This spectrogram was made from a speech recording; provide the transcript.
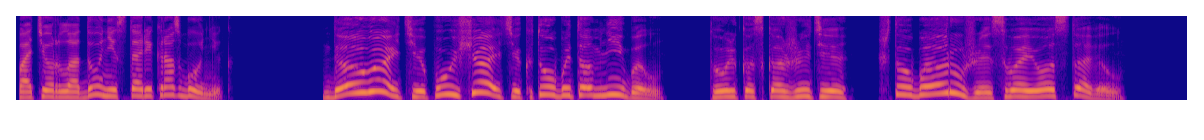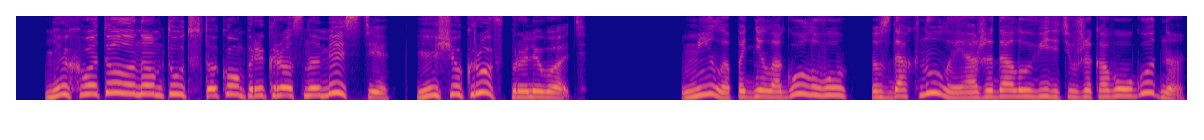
Потер ладони старик-разбойник. «Давайте, пущайте, кто бы там ни был. Только скажите, чтобы оружие свое оставил. Не хватало нам тут в таком прекрасном месте еще кровь проливать». Мила подняла голову, вздохнула и ожидала увидеть уже кого угодно,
